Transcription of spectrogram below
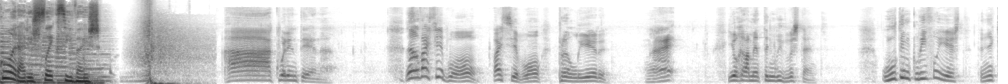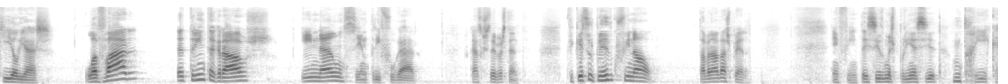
com horários flexíveis. Ah, quarentena. Não, vai ser bom. Vai ser bom para ler, não é? Eu realmente tenho lido bastante. O último que li foi este. Tenho aqui, aliás. Lavar a 30 graus e não centrifugar. Por acaso gostei bastante. Fiquei surpreendido com o final. Estava nada à espera. Enfim, tem sido uma experiência muito rica.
